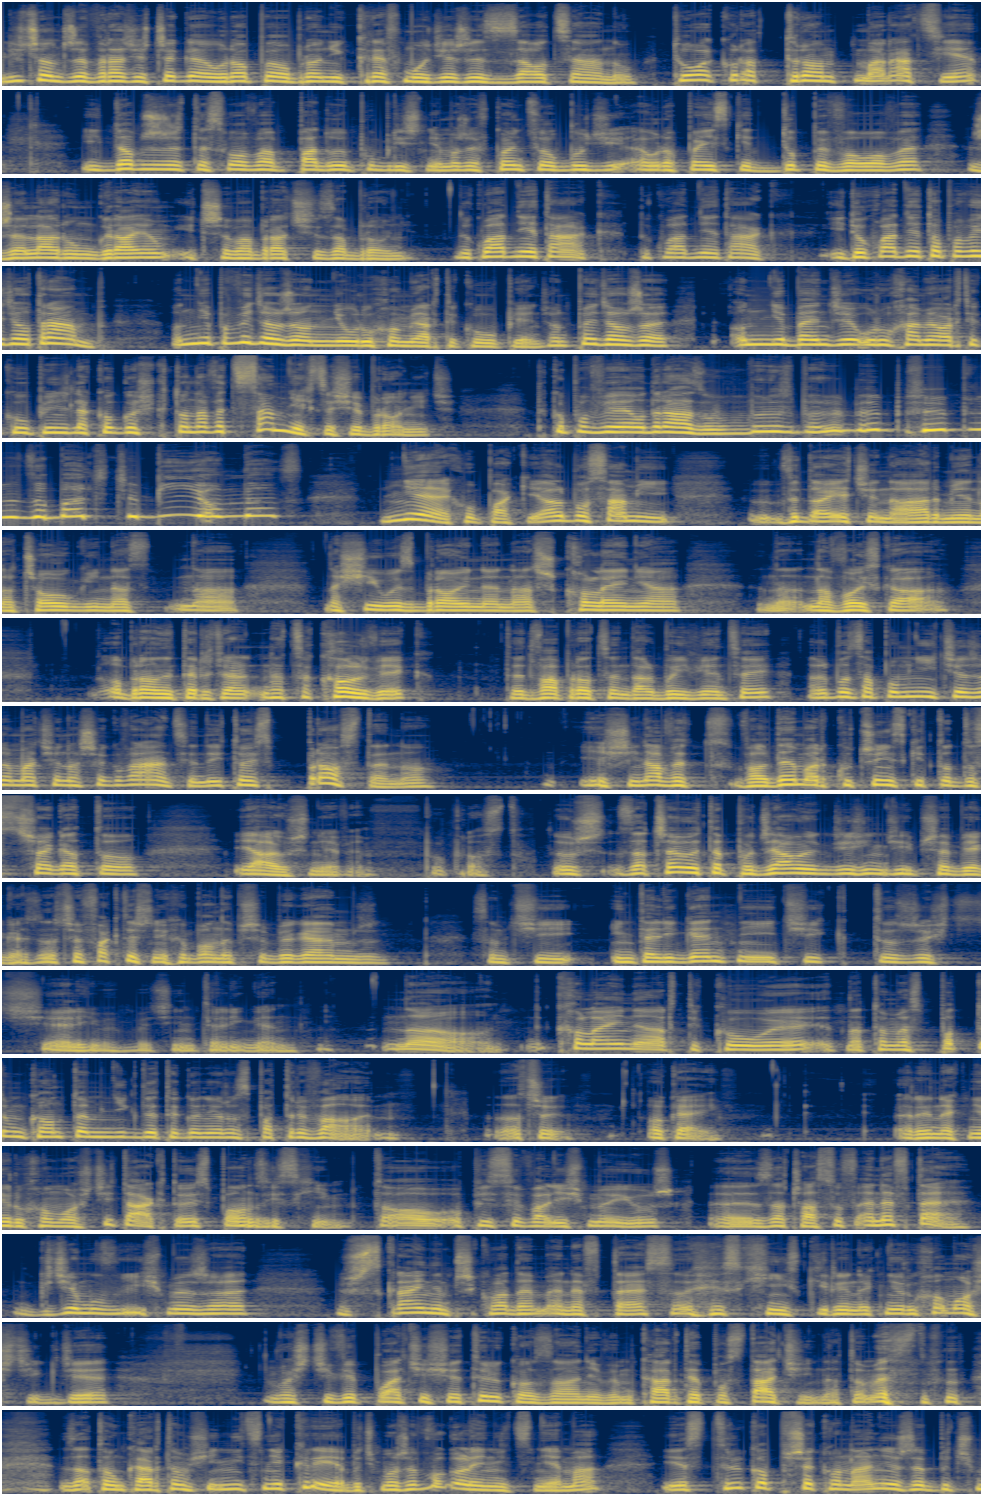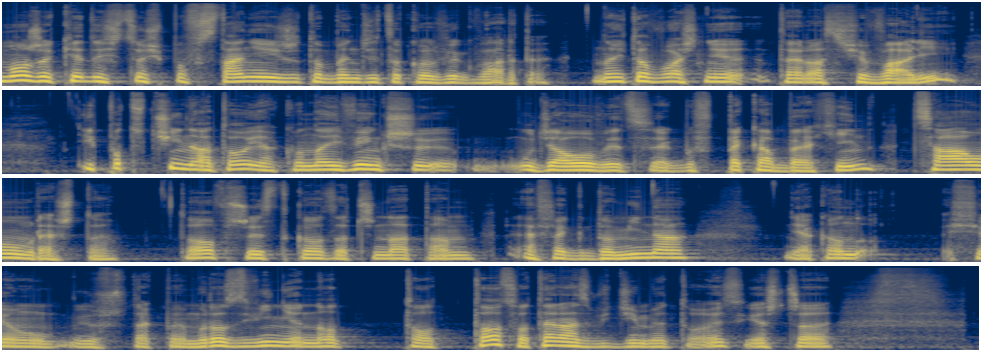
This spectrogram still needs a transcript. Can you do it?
licząc, że w razie czego Europę obroni krew młodzieży z oceanu. Tu akurat Trump ma rację i dobrze, że te słowa padły publicznie. Może w końcu obudzi europejskie dupy wołowe, że larum grają i trzeba brać się za broń. Dokładnie tak, dokładnie tak. I dokładnie to powiedział Trump. On nie powiedział, że on nie uruchomi artykułu 5. On powiedział, że on nie będzie uruchamiał artykułu 5 dla kogoś, kto nawet sam nie chce się bronić. Tylko powie od razu: Zobaczcie, biją nas. Nie, chłopaki, albo sami wydajecie na armię, na czołgi, na, na, na siły zbrojne, na szkolenia, na, na wojska obrony terytorialnej, na cokolwiek, te 2% albo i więcej, albo zapomnijcie, że macie nasze gwarancje. No i to jest proste, no. Jeśli nawet Waldemar Kuczyński to dostrzega, to ja już nie wiem, po prostu. To już zaczęły te podziały gdzieś indziej przebiegać. Znaczy faktycznie chyba one przebiegają, że są ci inteligentni i ci, którzy chcieliby być inteligentni. No, kolejne artykuły, natomiast pod tym kątem nigdy tego nie rozpatrywałem. Znaczy, okej, okay. Rynek nieruchomości, tak, to jest Ponzi scheme. To opisywaliśmy już e, za czasów NFT, gdzie mówiliśmy, że już skrajnym przykładem NFT jest chiński rynek nieruchomości, gdzie właściwie płaci się tylko za, nie wiem, kartę postaci, natomiast za tą kartą się nic nie kryje, być może w ogóle nic nie ma, jest tylko przekonanie, że być może kiedyś coś powstanie i że to będzie cokolwiek warte. No i to właśnie teraz się wali i podcina to jako największy udziałowiec jakby w PKB Chin całą resztę. To wszystko zaczyna tam efekt domina. Jak on się już, tak powiem, rozwinie, no to to, co teraz widzimy, to jest jeszcze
